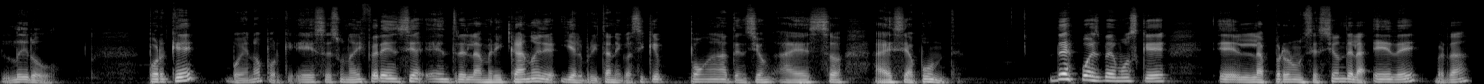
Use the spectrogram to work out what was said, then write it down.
little. ¿Por qué? Bueno, porque esa es una diferencia entre el americano y el británico, así que pongan atención a eso, a ese apunte. Después vemos que eh, la pronunciación de la ed, ¿verdad?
